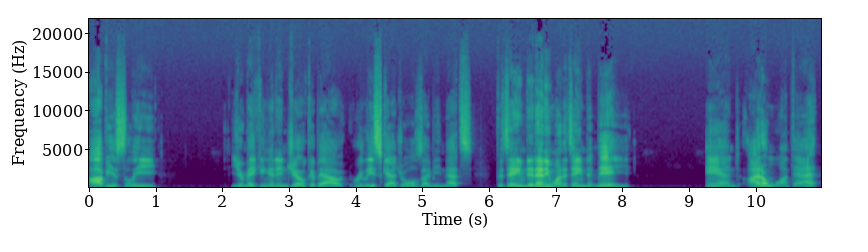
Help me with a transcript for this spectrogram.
obviously you're making an in joke about release schedules. I mean, that's if it's aimed at anyone, it's aimed at me, and I don't want that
